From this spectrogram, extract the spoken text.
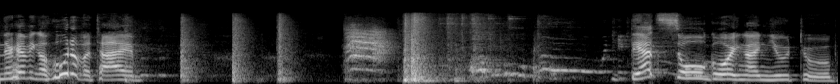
And they're having a hoot of a time. That's so going on YouTube.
